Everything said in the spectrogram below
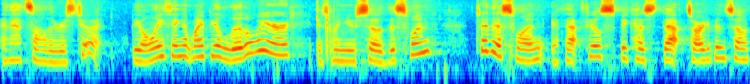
And that's all there is to it. The only thing that might be a little weird is when you sew this one to this one, if that feels because that's already been sewn,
